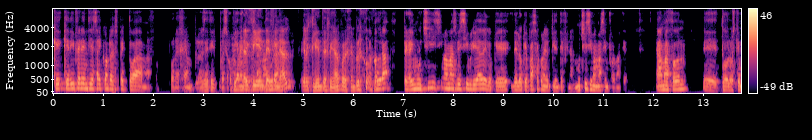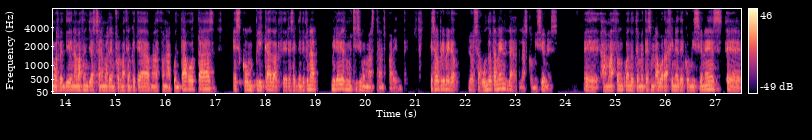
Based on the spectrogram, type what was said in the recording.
¿Qué, ¿Qué diferencias hay con respecto a Amazon? por ejemplo. Es decir, pues obviamente... El cliente final, el cliente final, por ejemplo. pero hay muchísima más visibilidad de lo, que, de lo que pasa con el cliente final, muchísima más información. Amazon, eh, todos los que hemos vendido en Amazon ya sabemos la información que te da Amazon a cuenta gotas, es complicado acceder a ese cliente final. Mira, es muchísimo más transparente. Eso es lo primero. Lo segundo también, las comisiones. Eh, Amazon cuando te metes en una vorágine de comisiones, eh,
